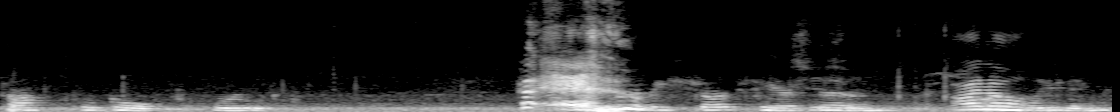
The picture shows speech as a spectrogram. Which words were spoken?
tropical fruit. There's gonna be sharks here soon. I I'm know. bleeding.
